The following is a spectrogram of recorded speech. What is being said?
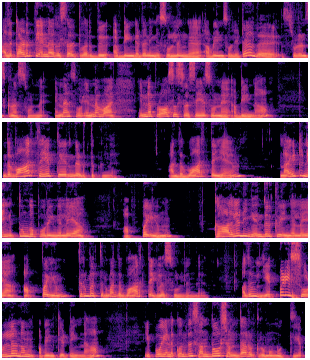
அதுக்கு அடுத்து என்ன ரிசல்ட் வருது அப்படிங்கிறத நீங்கள் சொல்லுங்கள் அப்படின்னு சொல்லிட்டு அந்த ஸ்டூடெண்ட்ஸ்க்கு நான் சொன்னேன். என்ன சொ என்ன வா என்ன ப்ராசஸில் செய்ய சொன்னேன் அப்படின்னா இந்த வார்த்தையை தேர்ந்தெடுத்துக்குங்க. அந்த வார்த்தையை நைட்டு நீங்கள் தூங்க போகிறீங்க இல்லையா? அப்பையும் காலையில் நீங்கள் எந்திருக்கிறீங்க இல்லையா? அப்பையும் திரும்ப திரும்ப அந்த வார்த்தைகளை சொல்லுங்கள் அதுவும் எப்படி சொல்லணும் அப்படின்னு கேட்டிங்கன்னா இப்போது எனக்கு வந்து சந்தோஷம் தான் எனக்கு ரொம்ப முக்கியம்.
